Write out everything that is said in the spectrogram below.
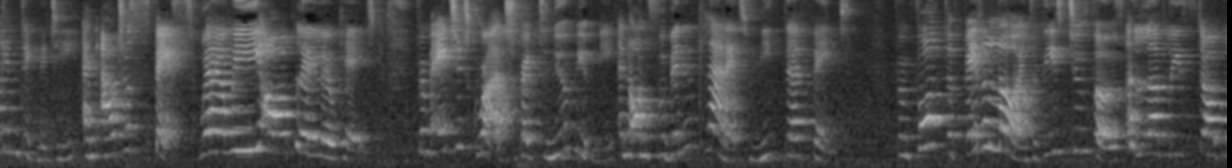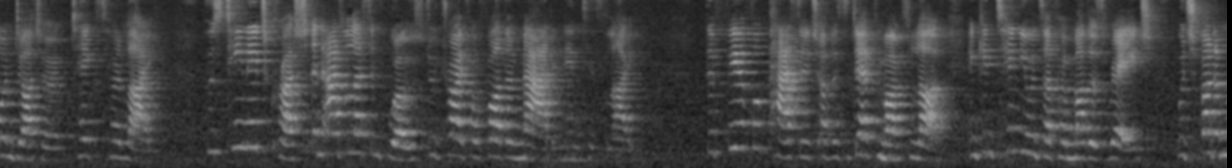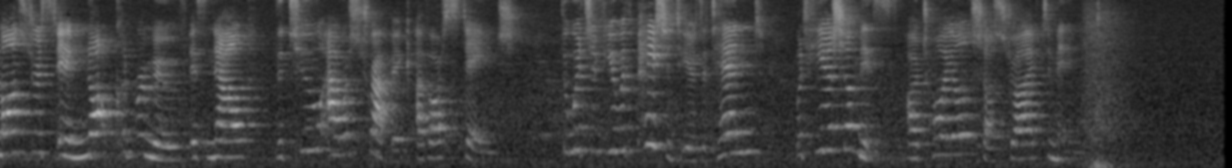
planets, both alike in dignity, and outer space, where we all play locate. From ancient grudge break to new mutiny, and on forbidden planet meet their fate. From forth the fatal loins of these two foes, a lovely starborn daughter takes her life, whose teenage crush and adolescent woes do drive her father mad and end his life. The fearful passage of his death-marked love and continuance of her mother's rage, which but a monstrous inn naught could remove, is now the two hours traffic of our stage, the which if you with patient ears attend, what here shall miss, our toil shall strive to mend.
